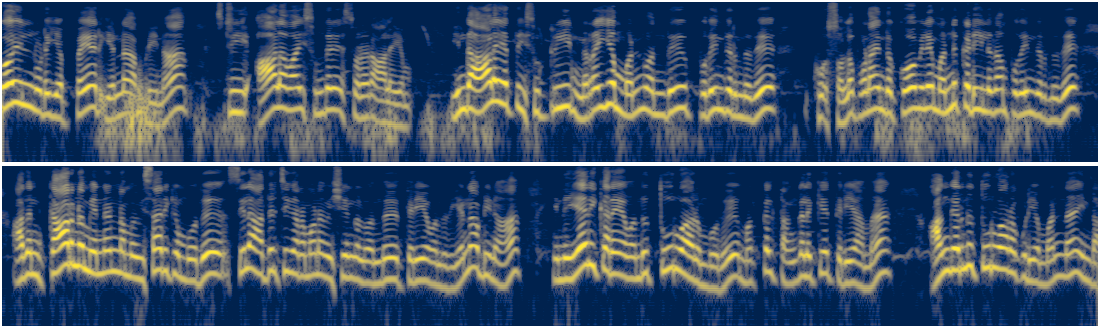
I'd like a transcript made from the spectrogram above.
கோயிலினுடைய பெயர் என்ன அப்படின்னா ஸ்ரீ ஆலவாய் சுந்தரேஸ்வரர் ஆலயம். இந்த ஆலயத்தை சுற்றி நிறைய மண் வந்து புதைந்திருந்தது. சொல்லப்போனால் இந்த கோவிலே மண்ணுக்கடியில் தான் புதைந்திருந்தது. அதன் காரணம் என்னன்னு நம்ம விசாரிக்கும் போது சில அதிர்ச்சிகரமான விஷயங்கள் வந்து தெரிய வந்தது. என்ன அப்படின்னா இந்த ஏரிக்கரையை வந்து தூர்வாரும் போது மக்கள் தங்களுக்கே தெரியாமல் அங்கேருந்து தூர்வாரக்கூடிய மண்ணை இந்த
